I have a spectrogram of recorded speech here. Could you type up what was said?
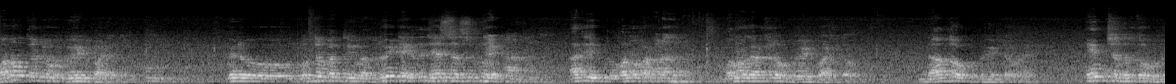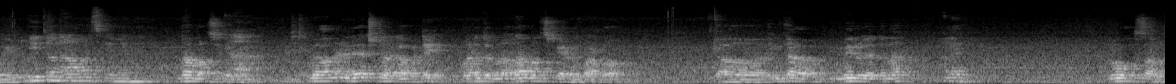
మనోతో ఒక డ్యూయట్ పాడేద్దాం మీరు ముద్దపత్తి డ్యూయట్ కదా చేసేస్తుంది అది మనం పాడతాం మనో గారితో ఒక డ్యూయట్ పాడతాం నాతో ఒక డ్యూయట్ అవ్వాలి హేమ్ చంద్రతో ఒక డ్యూయట్ మీతో నా మనసుకి ఏమైంది? నా మనసుకి మీరు ఆల్రెడీ నేర్చుకున్నారు కాబట్టి మనతో నా మనసుకి ఏమైనా పాడడం ఇంకా మీరు ఏదన్నా? నువ్వు ఒకసారి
